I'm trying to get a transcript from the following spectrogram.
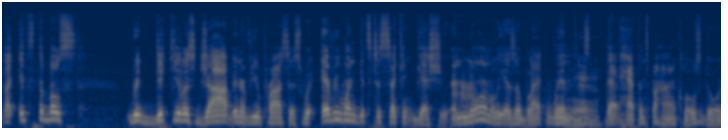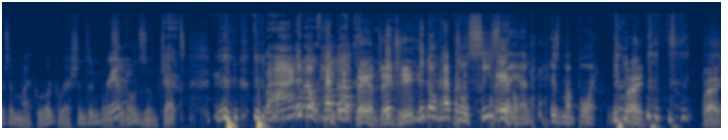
like. It's the most ridiculous job interview process where everyone gets to second guess you. And normally, as a black woman, Yeah. that happens behind closed doors and microaggressions and bullshit Really? on Zoom chats. Behind it don't happen. doors? Damn, It, JG. it don't happen on C-SPAN. is my point. Right. Right.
